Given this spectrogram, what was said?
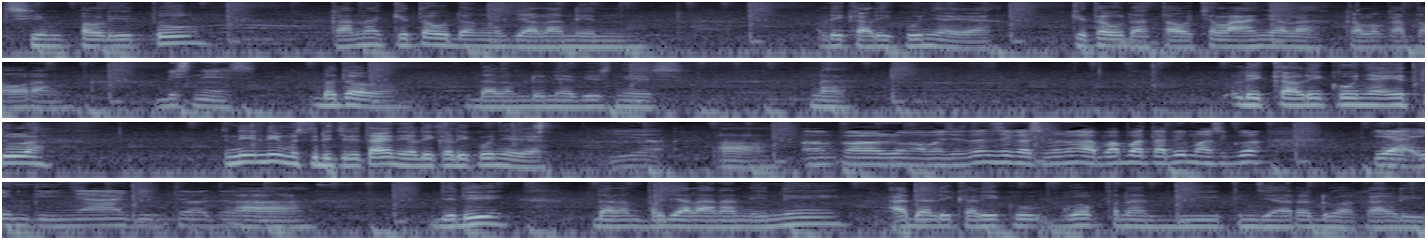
simpel itu karena kita udah ngejalanin lika-likunya ya. Kita udah tahu celahnya lah kalau kata orang. bisnis Betul, dalam dunia bisnis. Nah, lika-likunya itulah ini ini mesti diceritain ya lika-likunya ya. iya Ah, Eh, kalau lu nggak mau cerita sih sebenarnya nggak apa-apa tapi mas gua ya intinya gitu tuh ah. Jadi dalam perjalanan ini ada lika-liku. Gue pernah di penjara dua kali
